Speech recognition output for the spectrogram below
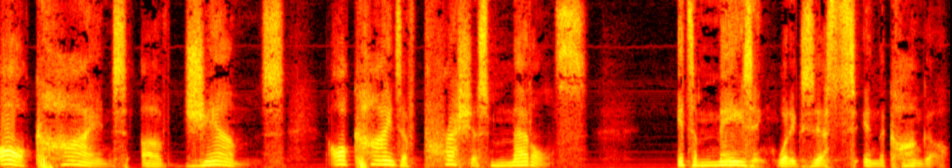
all kinds of gems, all kinds of precious metals. It's amazing what exists in the Congo.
